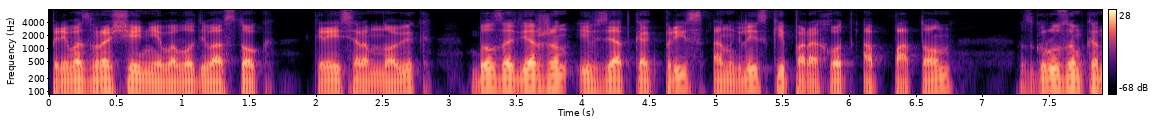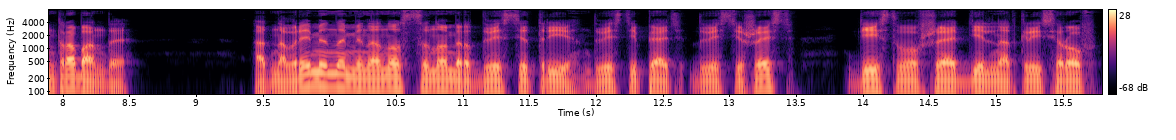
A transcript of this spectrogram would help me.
При возвращении во Владивосток крейсером «Новик» был задержан и взят как приз английский пароход «Аппатон» с грузом контрабанды, Одновременно миноносцы номер 203, 205, 206, действовавшие отдельно от крейсеров,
